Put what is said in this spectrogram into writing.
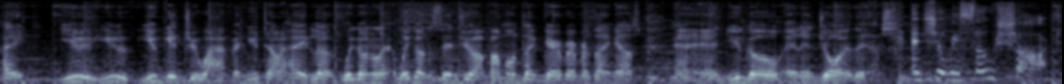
hey, you you you get your wife and you tell her, hey, look, we're gonna let, we're gonna send you up. I'm gonna take care of everything else, and, and you go and enjoy this. And she'll be so shocked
